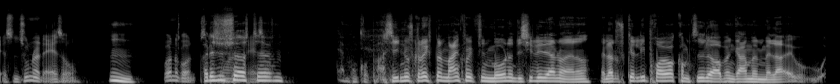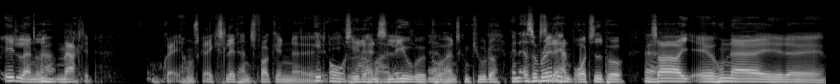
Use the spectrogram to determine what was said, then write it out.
jeg synes, hun er et asshole. Mm. Bund og grund. Og det synes jeg også, det er... Jamen, hun kunne bare sige, nu skal du ikke spille Minecraft i en måned, vi skal lige lære noget andet. Eller du skal lige prøve at komme tidligere op en gang imellem, eller et eller andet Ja. mærkeligt. Hun skal, hun skal ikke slette hans fucking, øh, Et års hele hans liv øh, på Ja. hans computer. Men altså Hvis det er det, Reddit- han bruger tid på. Ja. Så øh, hun er et, øh,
